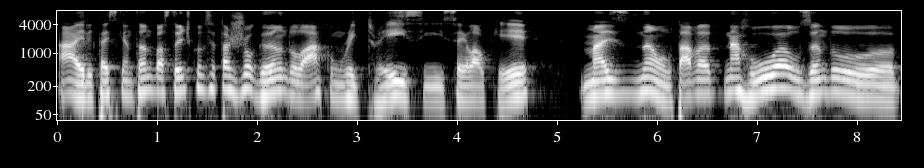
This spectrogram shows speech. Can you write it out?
ah, ele está esquentando bastante quando você está jogando lá com ray tracing e sei lá o que, mas não, eu tava na rua usando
